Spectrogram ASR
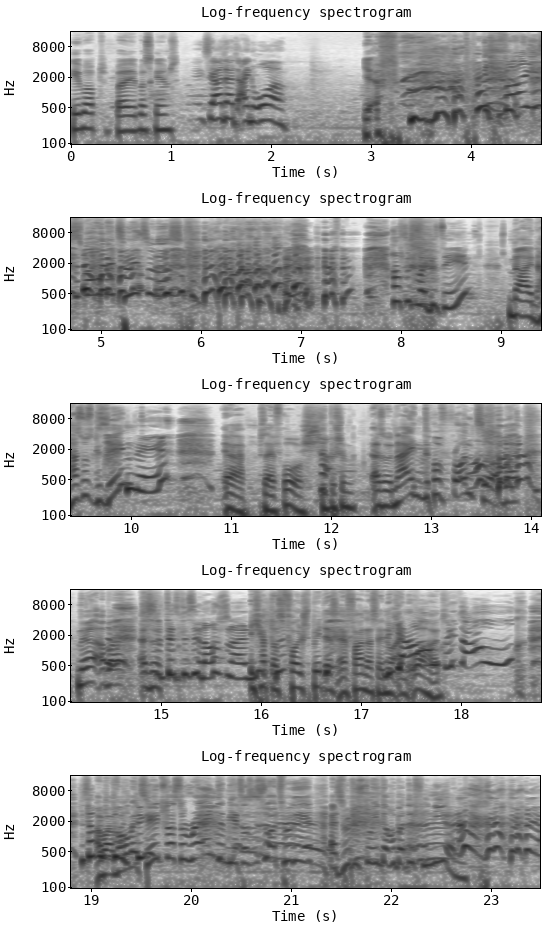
ich überhaupt bei Bus Games? Ja, der hat ein Ohr. Ja. Hast du es mal gesehen? Nein, hast du es gesehen? Nee. Ja, sei froh. Bestimmt, also nein, no front so, aber, ne, aber, also das bisschen ausschneiden. ich habe das voll spät erst erfahren, dass er nur ich ein Ohr auch, hat. Ich auch. Das Aber ich warum erzählst du das so random jetzt? Das ist so, als, würde, als würdest du ihn darüber definieren.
